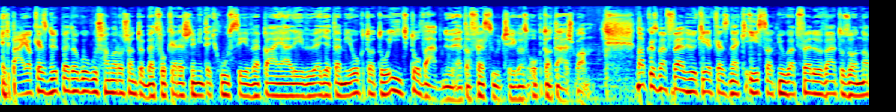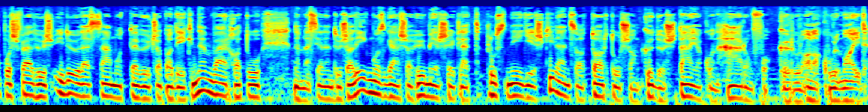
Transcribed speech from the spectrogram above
Egy pályakezdő pedagógus hamarosan többet fog keresni, mint egy 20 éve pályán lévő egyetemi oktató, így tovább nőhet a feszültség az oktatásban. Napközben felhők érkeznek északnyugat felől változóan napos felhős idő lesz számottevő csapadék nem várható, nem lesz jelentős a légmozgás, a hőmérséklet plusz 4 és 9, a tartósan ködös tájakon 3 fok körül alakul majd.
